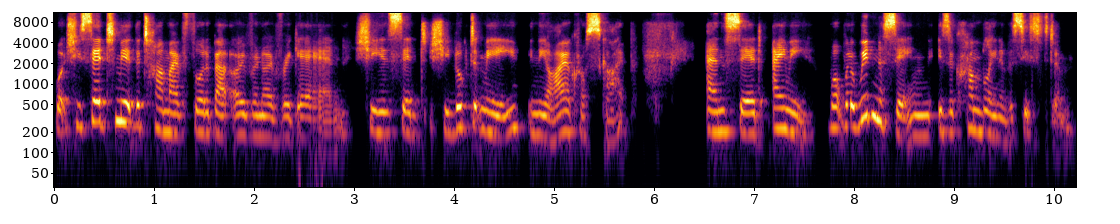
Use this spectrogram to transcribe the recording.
what she said to me at the time, I've thought about over and over again. She has said, she looked at me in the eye across Skype and said, Amy, what we're witnessing is a crumbling of a system.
